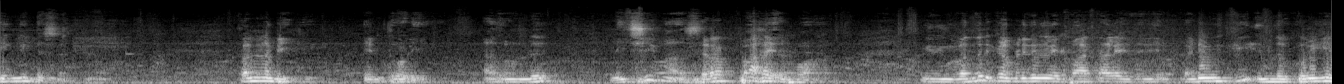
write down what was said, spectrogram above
எங்கே பிஸ்னஸ் தன்னம்பிக்கை. என் தோழி. அது உண்டு நிச்சயமாக சிறப்பாக இருப்பான் இங்கு வந்திருக்க மனிதர்களை பார்த்தாலே தெரியும். வடிவுக்கு இந்த குறுகிய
